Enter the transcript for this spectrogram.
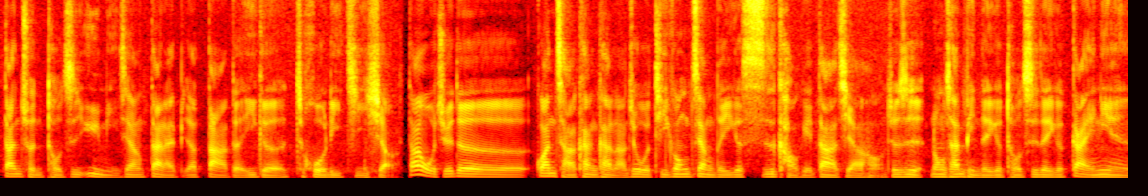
单纯投资玉米这样带来比较大的一个获利绩效。当然，我觉得观察看看啦，就我提供这样的一个思考给大家哈，就是农。农产品的一个投资的一个概念，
